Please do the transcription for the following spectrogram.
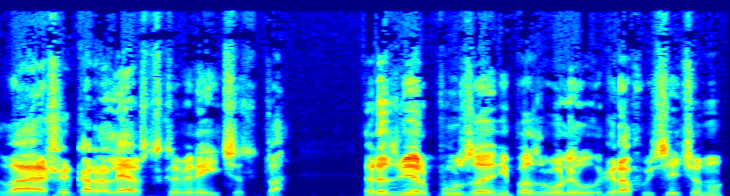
«Ваше королевское величество!» Размер пуза не позволил графу Сечину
